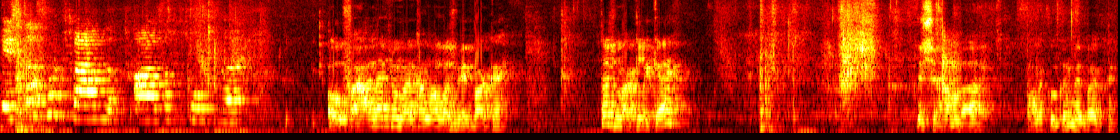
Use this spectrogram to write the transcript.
Is dat voor aardappelen? Over aardappelen, maar ik kan alles mee bakken. Dat is makkelijk, hè? Dus daar gaan we pannenkoeken mee bakken.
